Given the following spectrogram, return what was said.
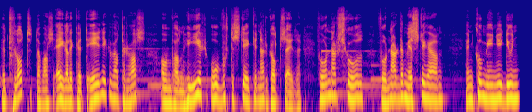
Het vlot, dat was eigenlijk het enige wat er was om van hier over te steken naar Godzijde. Voor naar school, voor naar de mis te gaan en communie doen.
